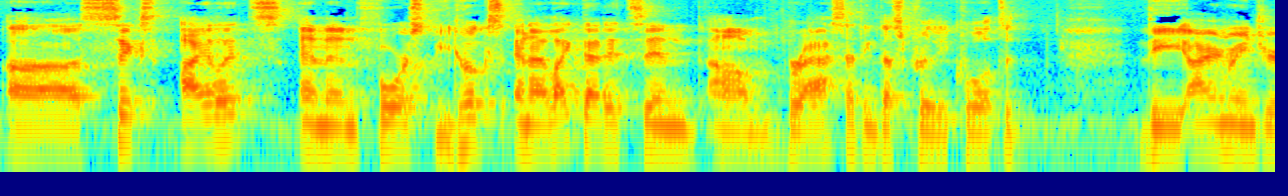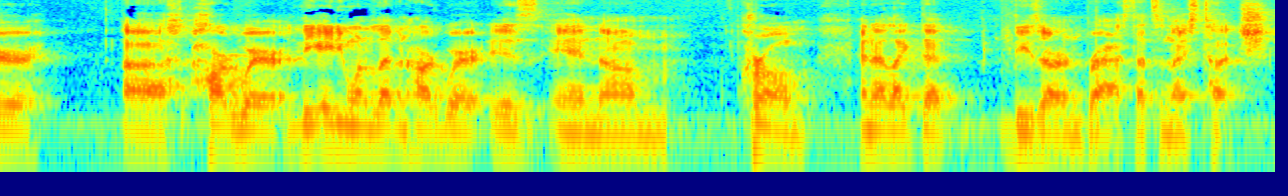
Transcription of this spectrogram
uh, six eyelets, and then four speed hooks. And I like that it's in um, brass. I think that's pretty cool. It's a the Iron Ranger uh, hardware, the 8111 hardware is in um, chrome, and I like that these are in brass. That's a nice touch.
